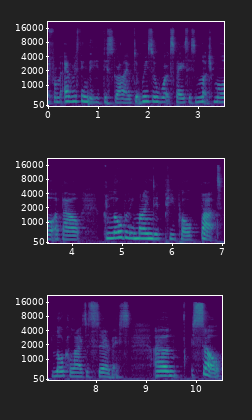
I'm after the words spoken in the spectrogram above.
from everything that you described, Wizu Workspace is much more about globally minded people, but localized service. Um, so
